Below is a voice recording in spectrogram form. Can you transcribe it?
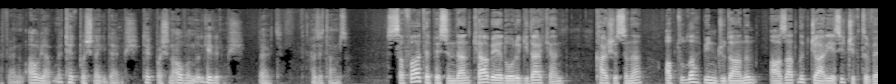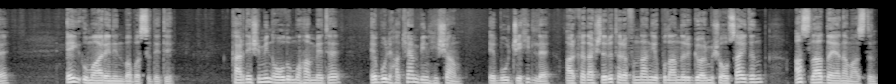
efendim av yapmaya tek başına gidermiş. Tek başına avlanır gelirmiş. Evet. Hazreti Hamza. Safa tepesinden Kabe'ye doğru giderken karşısına Abdullah bin Cuda'nın azatlık cariyesi çıktı ve Ey Umare'nin babası dedi. Kardeşimin oğlu Muhammed'e Ebul Hakem bin Hişam, Ebu Cehil'le arkadaşları tarafından yapılanları görmüş olsaydın asla dayanamazdın.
